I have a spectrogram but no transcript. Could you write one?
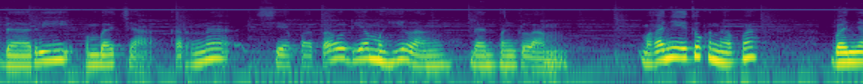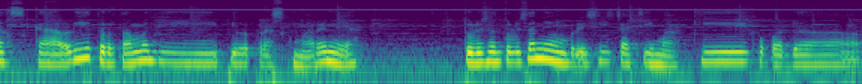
dari pembaca karena siapa tahu dia menghilang dan tenggelam. Makanya itu kenapa banyak sekali terutama di Pilpres kemarin ya tulisan-tulisan yang berisi caci maki kepada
